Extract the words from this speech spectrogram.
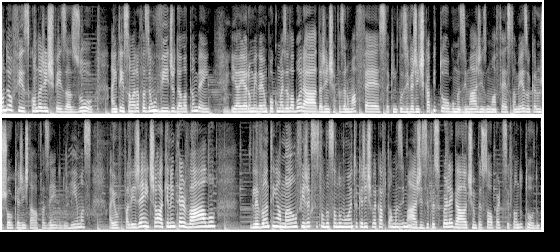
Quando eu fiz, quando a gente fez Azul, a intenção era fazer um vídeo dela também. E aí era uma ideia um pouco mais elaborada, a gente ia fazendo uma festa, que inclusive a gente captou algumas imagens numa festa mesmo, que era um show que a gente estava fazendo do Rimas. Aí eu falei, gente, ó, aqui no intervalo, levantem a mão, finja que vocês estão dançando muito, que a gente vai captar umas imagens. E foi super legal, tinha um pessoal participando todo.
